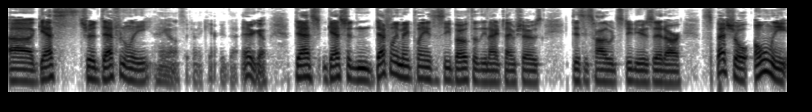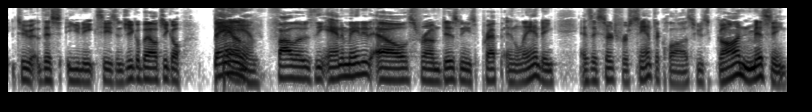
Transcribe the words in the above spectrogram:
Uh, guests should definitely hang on a second. I can't read that. There you go. Des, guests should definitely make plans to see both of the nighttime shows Disney's Hollywood Studios that are special only to this unique season. Jingle Bell, Jingle Bam, Bam. follows the animated elves from Disney's Prep and Landing as they search for Santa Claus who's gone missing.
